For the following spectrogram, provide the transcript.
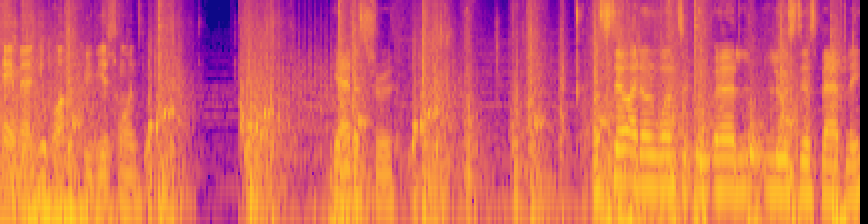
Hey man, you won the previous one. Yeah, that's true. But still, I don't want to uh, lose this badly.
